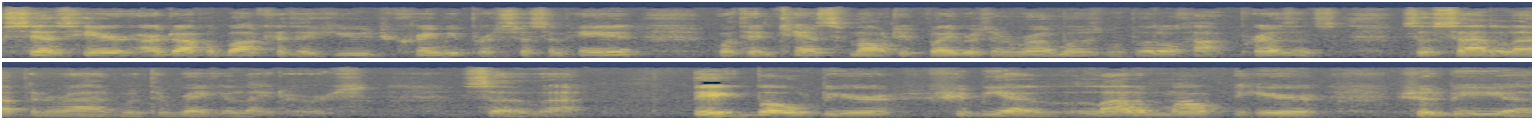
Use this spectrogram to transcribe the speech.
says here, our Doppelbock has a huge, creamy, persistent head with intense malty flavors and aromas with little hot presence. So saddle up and ride with the regulators. So, uh, big, bold beer. Should be a lot of malt here. Should be uh,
